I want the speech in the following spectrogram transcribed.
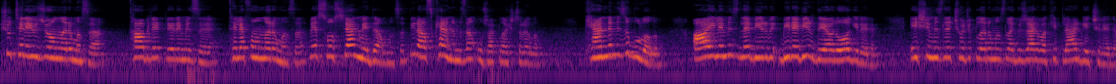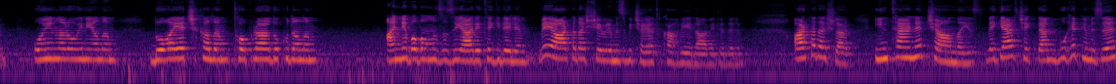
şu televizyonlarımızı, tabletlerimizi, telefonlarımızı ve sosyal medyamızı biraz kendimizden uzaklaştıralım. Kendimizi bulalım. Ailemizle bir, birebir diyaloğa girelim. Eşimizle, çocuklarımızla güzel vakitler geçirelim. Oyunlar oynayalım, doğaya çıkalım, toprağa dokunalım. Anne babamızı ziyarete gidelim veya arkadaş çevremizi bir çaya kahveye davet edelim. Arkadaşlar internet çağındayız ve gerçekten bu hepimizi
